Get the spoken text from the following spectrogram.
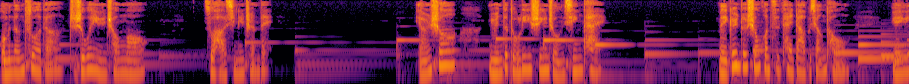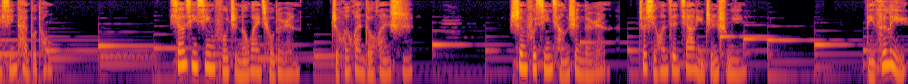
我们能做的只是未雨绸缪，做好心理准备。有人说，女人的独立是一种心态。每个人的生活姿态大不相同，源于心态不同。相信幸福只能外求的人。只会患得患失。胜负心强盛的人，就喜欢在家里争输赢。底子里，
